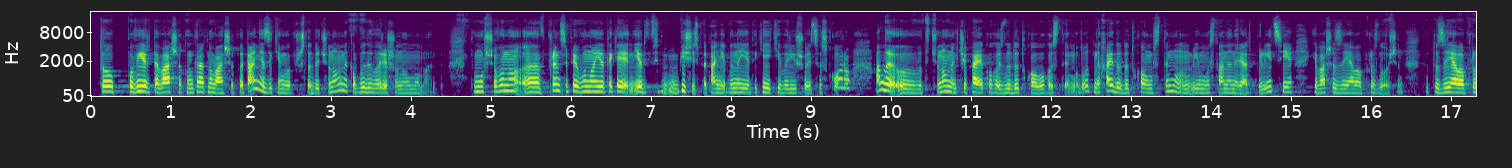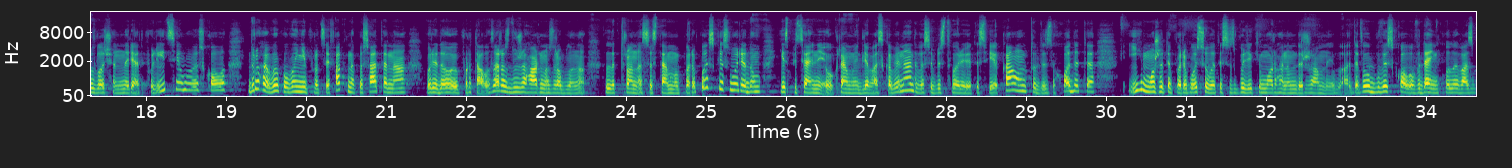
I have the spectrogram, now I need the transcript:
то повірте, ваше конкретно ваше питання, з яким ви прийшли до чиновника, буде вирішено в момент. Тому що воно, е, в принципі, воно є таке, є більшість питань, вони є такі, які вирішуються скоро, але е, от, чиновник чекає якогось додаткового стимулу. От нехай додатковим стимулом йому стане наряд поліції і ваша заява про злочин. Тобто заява про злочин наряд поліції обов'язково. Друге, ви повинні про цей факт написати на урядовий портал. Зараз дуже гарно зроблена електронна система переписки з урядом. Є спеціальний окремий для вас кабінет. Ви собі створюєте свій аккаунт, туди заходите і можете переписуватися з будь-яким органом державної влади. Ви обов'язково в день, коли у вас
